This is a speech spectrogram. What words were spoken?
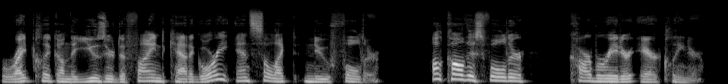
right-click on the user-defined category, and select New Folder. I'll call this folder Carburetor Air Cleaner.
